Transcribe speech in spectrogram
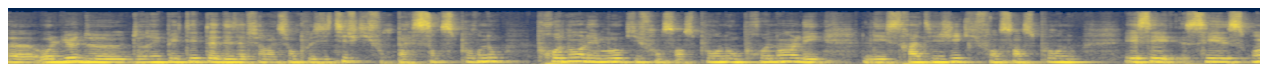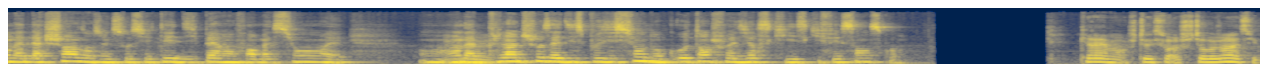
euh, au lieu de, de répéter peut-être des affirmations positives qui font pas sens pour nous. Prenons les mots qui font sens pour nous, prenons les, les stratégies qui font sens pour nous. Et c'est on a de la chance dans une société d'hyper-information et on, a mm. plein de choses à disposition, donc autant choisir ce qui, ce qui fait sens, quoi. Carrément, je te, je te rejoins là-dessus.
